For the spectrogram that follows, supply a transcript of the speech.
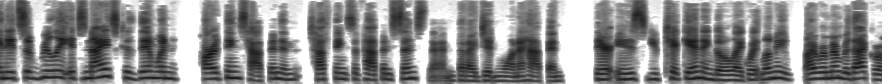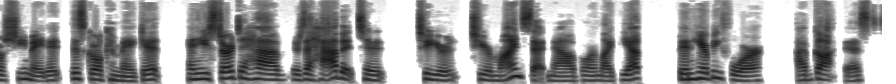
And it's a really, it's nice because then when hard things happen and tough things have happened since then that I didn't want to happen, there is, you kick in and go like, wait, let me, I remember that girl. She made it. This girl can make it. And you start to have, there's a habit to, to your, to your mindset now going like, yep, been here before. I've got this.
